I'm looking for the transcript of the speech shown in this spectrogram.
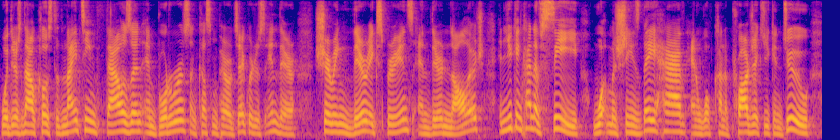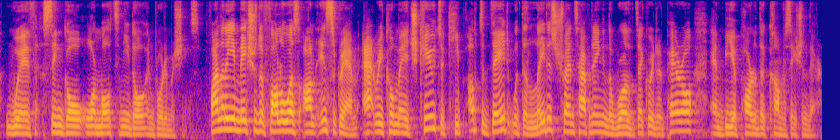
where there's now close to 19,000 embroiderers and custom apparel decorators in there sharing their experience and their knowledge. And you can kind of see what machines they have and what kind of projects you can do with single or multi-needle embroidery machines. Finally, make sure to follow us on Instagram at RicomaHQ to keep up to date with the latest trends happening in the world of decorated apparel and be a part of the conversation there.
